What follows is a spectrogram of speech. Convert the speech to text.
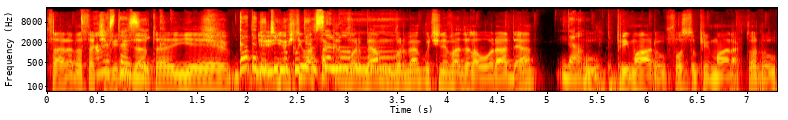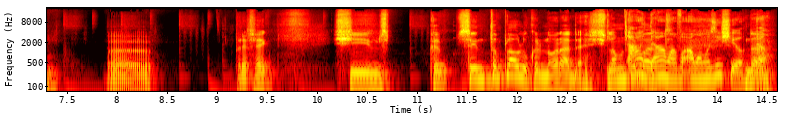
țară de asta, Asta civilizată zic. e... Da, dar de ce eu nu știu putem asta să când luăm- vorbeam, vorbeam cu cineva de la Oradea, Da. cu primarul, fostul primar, actualul uh, prefect, și că se întâmplau lucruri în Oradea. Și l-am Ah, întrebat. da, am, am auzit și eu. Da. da.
